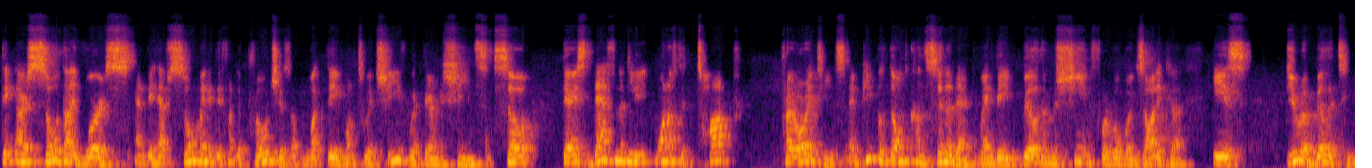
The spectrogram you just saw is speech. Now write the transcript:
they are so diverse and they have so many different approaches of what they want to achieve with their machines. So there is definitely one of the top priorities, and people don't consider that when they build a machine for Roboexotica, is durability.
